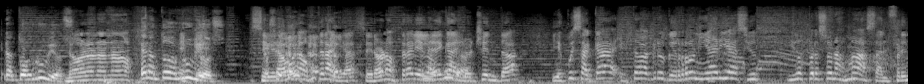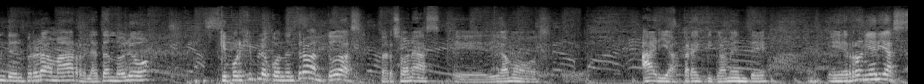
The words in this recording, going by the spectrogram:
Eran todos rubios. No, no, no, no. no. Eran todos Es rubios. Se sea, grabó en Australia, se grabó en Australia en la década del locura. 80. Y después acá estaba creo que Ronnie Arias y dos personas más al frente del programa relatándolo. Que por ejemplo cuando entraban todas personas, eh, digamos, eh, Arias prácticamente, eh, Ronnie Arias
